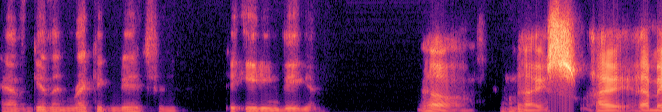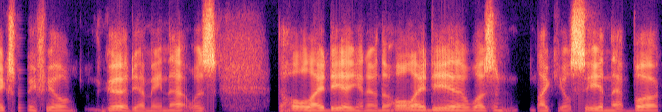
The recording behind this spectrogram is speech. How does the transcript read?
have given recognition to eating vegan. Oh, nice. I that makes me feel good. I mean, that was the whole idea, you know, the whole idea wasn't like you'll see in that book.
